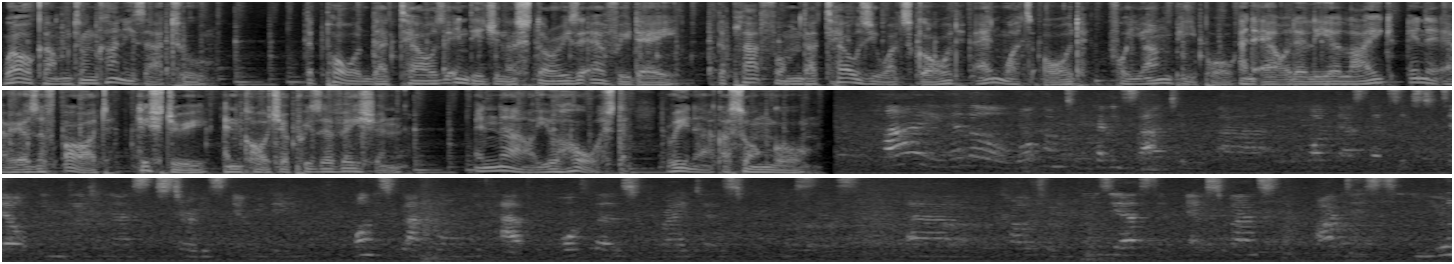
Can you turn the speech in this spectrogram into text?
Welcome to Nkanizatu, the pod that tells indigenous stories every day, the platform that tells you what's good and what's odd for young people and elderly alike in the areas of art, history, and culture preservation. And now, your host, Rinah Kasongo. Hi, hello, welcome to Nkanizatu, uh, a podcast that seeks to tell indigenous stories every day. On this platform, we have authors, writers, producers, um, cultural enthusiasts, and experts,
